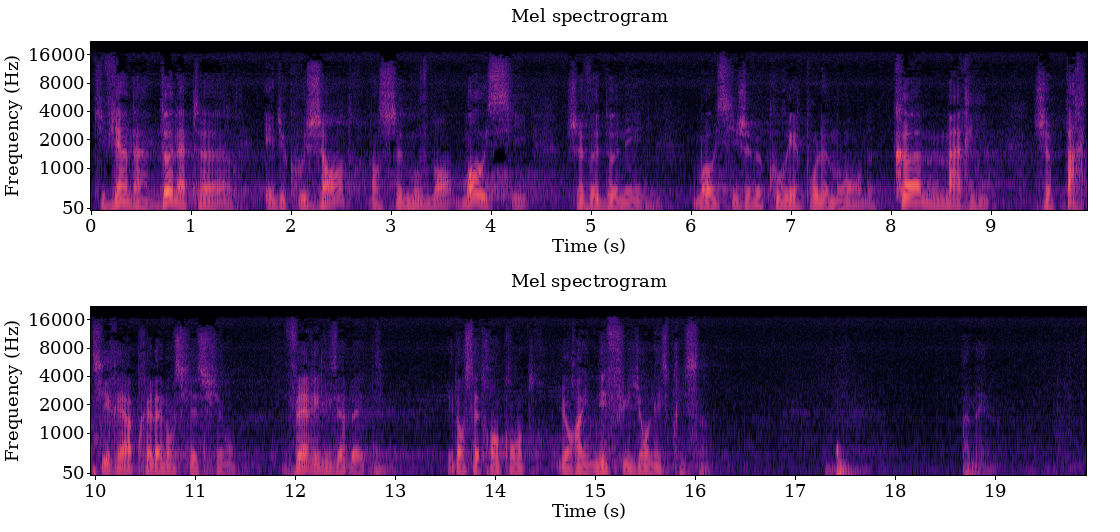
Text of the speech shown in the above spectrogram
qui vient d'un donateur. Et du coup, j'entre dans ce mouvement. Moi aussi, je veux donner. Moi aussi, je veux courir pour le monde. Comme Marie, je partirai après l'Annonciation vers Élisabeth et dans cette rencontre, il y aura une effusion de l'Esprit Saint. Amen.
